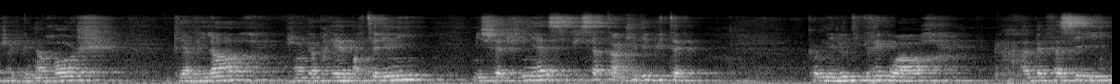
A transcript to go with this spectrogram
Jacques Benaroche, Pierre Villard, Jean-Gabriel Barthélémy, Michel Fignès, et puis certains qui débutaient, comme Élodie Grégoire, Albert Facelli,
